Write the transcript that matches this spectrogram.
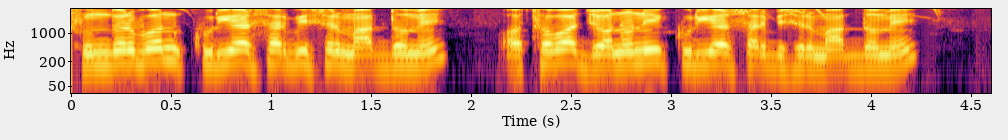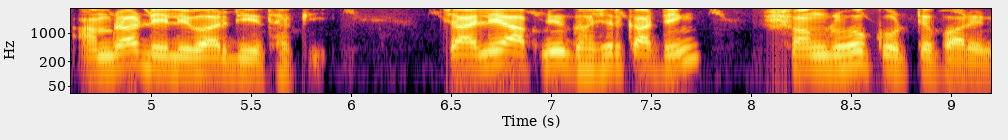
সুন্দরবন কুরিয়ার সার্ভিসের মাধ্যমে অথবা জননী কুরিয়ার সার্ভিসের মাধ্যমে আমরা ডেলিভারি দিয়ে থাকি। চাইলে আপনিও ঘাসের কাটিং সংগ্রহ করতে পারেন।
